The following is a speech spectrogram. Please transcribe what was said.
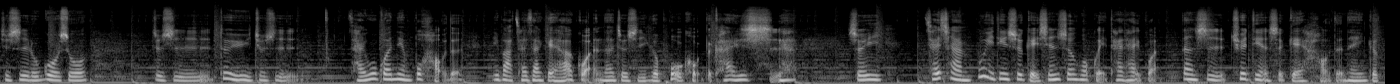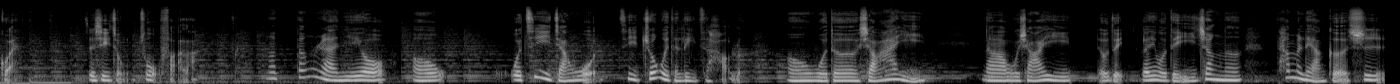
就是如果说，就是对于就是财务观念不好的，你把财产给他管，那就是一个破口的开始。所以财产不一定是给先生或给太太管，但是确定是给好的那一个管，这是一种做法啦。那当然也有呃，我自己讲我自己周围的例子好了。嗯，我的小阿姨，那我小阿姨我的跟我的姨丈呢，他们两个是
